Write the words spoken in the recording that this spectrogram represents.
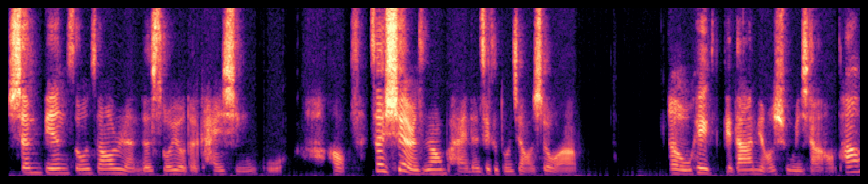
身边周遭人的所有的开心果。好，在 share 这张牌的这个独角兽啊，呃，我可以给大家描述一下哦，他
